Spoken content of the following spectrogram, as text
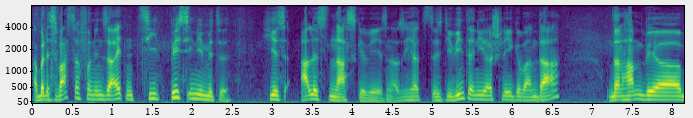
aber das Wasser von den Seiten zieht bis in die Mitte. Hier ist alles nass gewesen. Also hier die Winterniederschläge waren da. Und dann haben wir,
